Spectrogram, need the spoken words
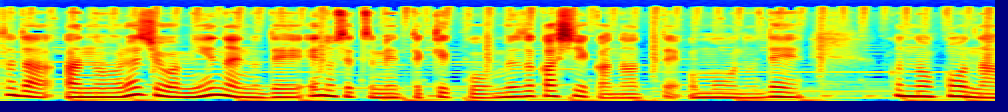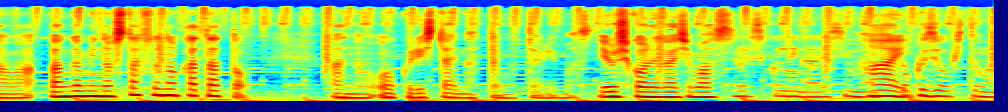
ただあのラジオは見えないので絵の説明って結構難しいかなって思うのでこのコーナーは番組のスタッフの方とあのお送りしたいなって思っておりますよろしくお願いしますよろしくお願いします。はい六畳一間に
